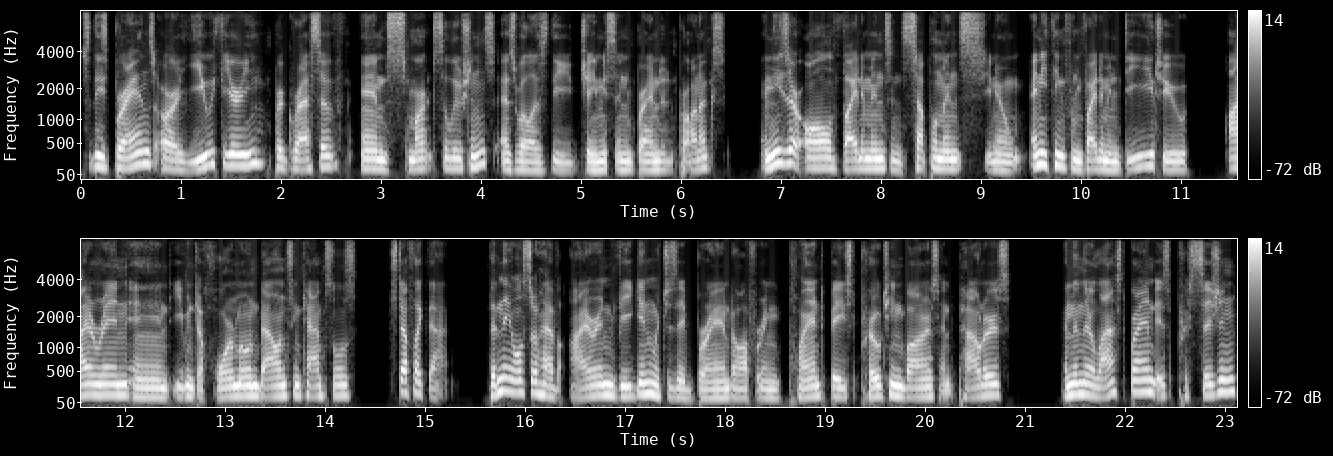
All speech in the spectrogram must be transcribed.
So, these brands are Youtheory, Progressive, and Smart Solutions, as well as the Jamieson branded products. And these are all vitamins and supplements, you know, anything from vitamin D to iron and even to hormone balancing capsules, stuff like that. Then they also have Iron Vegan, which is a brand offering plant based protein bars and powders. And then their last brand is Precision,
